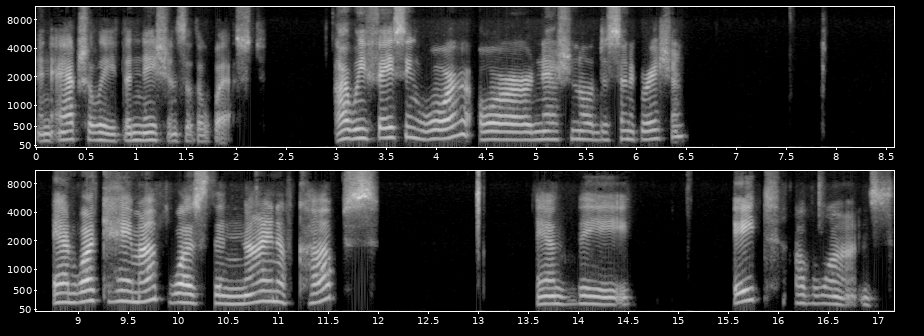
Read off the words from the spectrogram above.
and actually the nations of the West. Are we facing war or national disintegration? And what came up was the Nine of Cups and the Eight of Wands.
